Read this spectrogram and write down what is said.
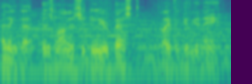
I think that as long as you do your best, life will give you an A.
